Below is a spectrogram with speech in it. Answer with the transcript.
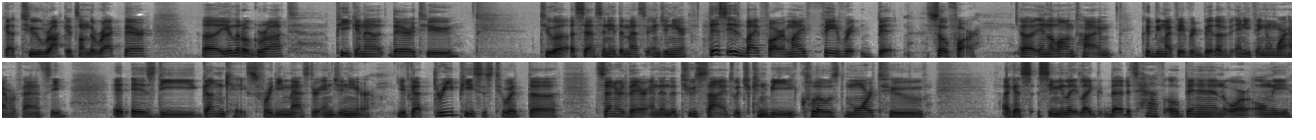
Got two rockets on the rack there. Uh, your little grot peeking out there to to uh, assassinate the master engineer. This is by far my favorite bit so far uh, in a long time could be my favorite bit of anything in Warhammer Fantasy. It is the gun case for the Master Engineer. You've got three pieces to it, the center there and then the two sides, which can be closed more to, I guess, simulate like that it's half open or only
